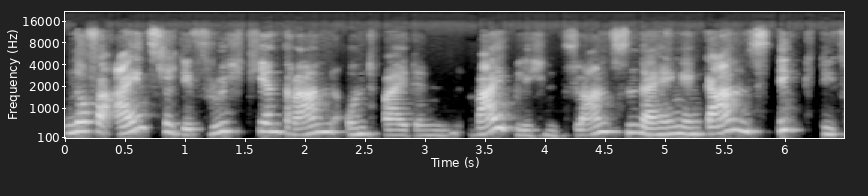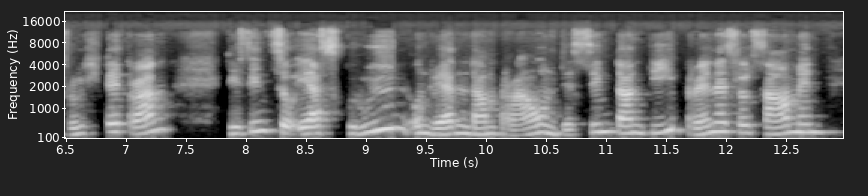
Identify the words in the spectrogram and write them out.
nur vereinzelte Früchtchen dran und bei den weiblichen Pflanzen, da hängen ganz dick die Früchte dran. Die sind zuerst grün und werden dann braun. Das sind dann die Brennnesselsamen,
